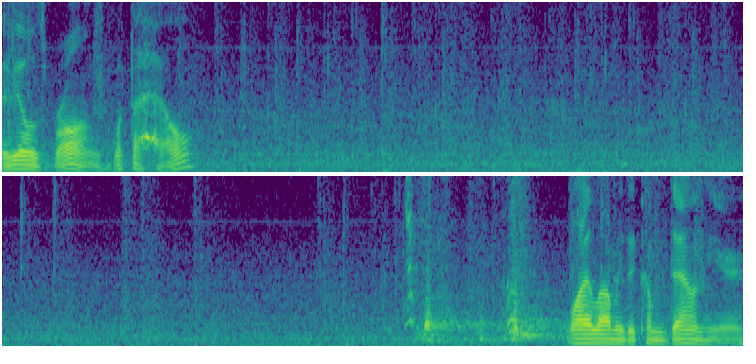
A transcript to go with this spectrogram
Maybe I was wrong. What the hell? Why allow me to come down here?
